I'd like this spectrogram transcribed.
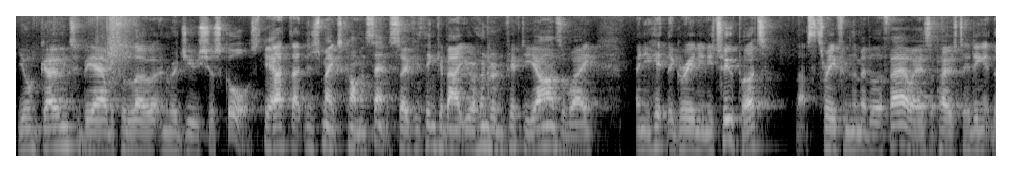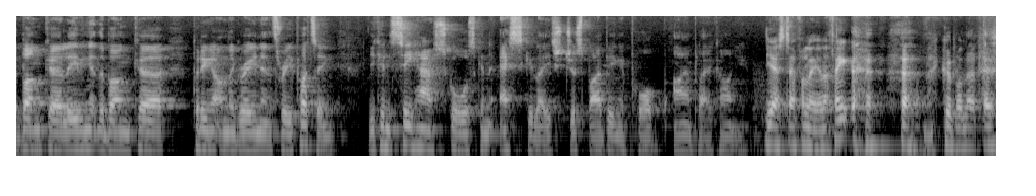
you're going to be able to lower and reduce your scores. Yeah. That, that just makes common sense. So if you think about you're 150 yards away and you hit the green in your two putt, that's three from the middle of the fairway as opposed to hitting it the bunker, leaving it the bunker, putting it on the green and three putting. You can see how scores can escalate just by being a poor iron player, can't you? Yes, definitely. And I think good one there, Piers.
